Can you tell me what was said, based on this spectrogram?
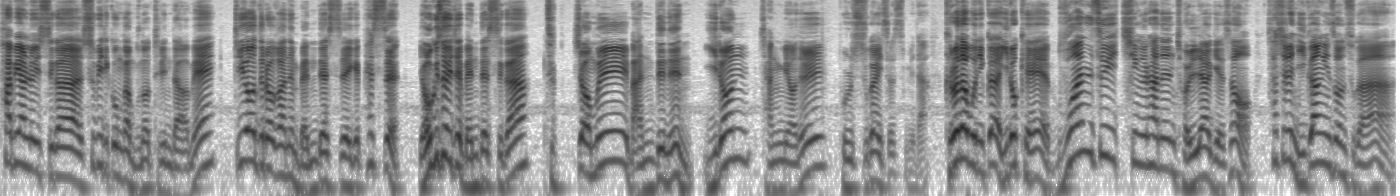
파비안 루이스가 수비 뒷공간 무너뜨린 다음에 뛰어 들어가는 멘데스에게 패스. 여기서 이제 멘데스가 득점을 만드는 이런 장면을 볼 수가 있었습니다. 그러다 보니까 이렇게 무한 스위칭을 하는 전략에서 사실은 이강인 선수가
